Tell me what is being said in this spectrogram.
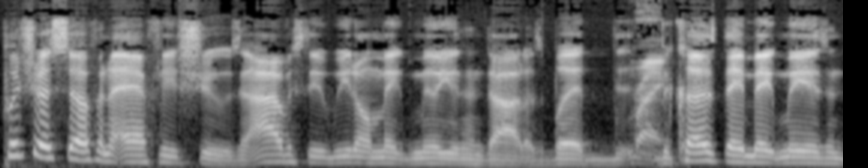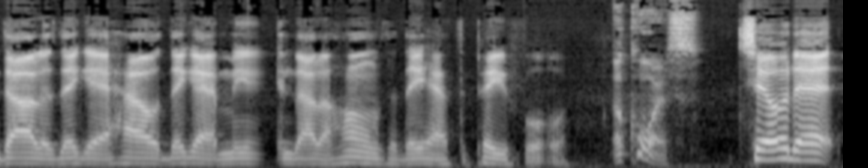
put yourself in the athlete's shoes and obviously we don't make millions of dollars but th- right. because they make millions of dollars they get how they got million dollar homes that they have to pay for of course tell that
